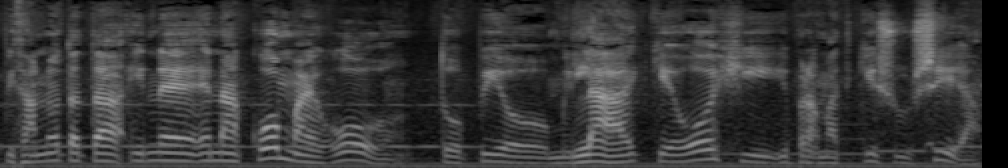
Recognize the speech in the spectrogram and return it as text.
πιθανότατα είναι ένα ακόμα εγώ το οποίο μιλά και όχι η πραγματική σου ουσία.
